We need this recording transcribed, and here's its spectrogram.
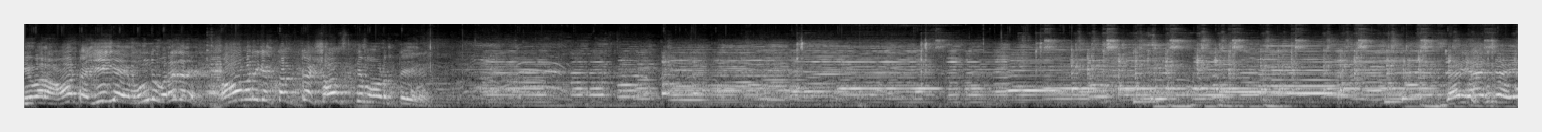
ಇವರ ಆಟ ಹೀಗೆ ಮುಂದುವರೆದರೆ ಅವರಿಗೆ ತಕ್ಕ ಶಾಸ್ತಿ ಮಾಡುತ್ತೇನೆ. ಜಯ ಜಯ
